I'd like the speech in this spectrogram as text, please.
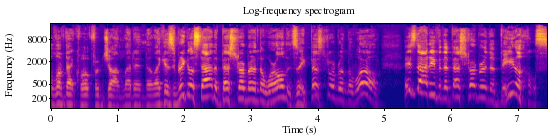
I love that quote from John Lennon. They're like, "Is Ringo Starr the best drummer in the world?" It's like best drummer in the world. He's not even the best drummer in the Beatles.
